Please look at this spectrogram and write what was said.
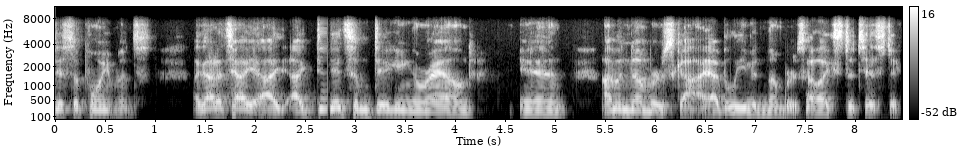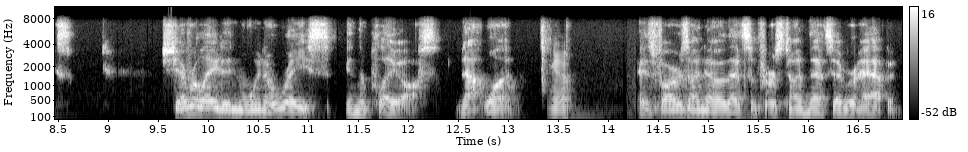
Disappointments. I got to tell you, I, I did some digging around, and I'm a numbers guy. I believe in numbers. I like statistics. Chevrolet didn't win a race in the playoffs, not one. Yeah. As far as I know, that's the first time that's ever happened.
